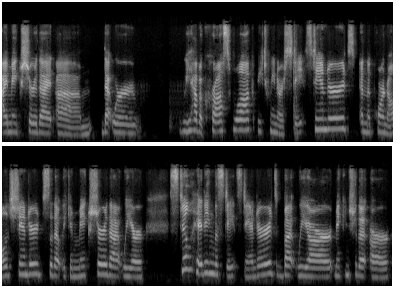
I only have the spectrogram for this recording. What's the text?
I make sure that um that we're we have a crosswalk between our state standards and the core knowledge standards so that we can make sure that we are still hitting the state standards, but we are making sure that our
